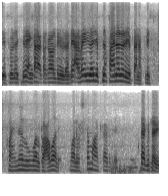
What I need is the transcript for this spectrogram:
చూడొచ్చు ఎంకలు అట్ట కావాలి చూడండి అరవై ఐదు వేలు చెప్పిన ఫైనల్ చెప్పాను ప్లీజ్ ఫైనల్ వాళ్ళు రావాలి. వాళ్ళు వస్తే మాట్లాడితే తగ్గుతుంది.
